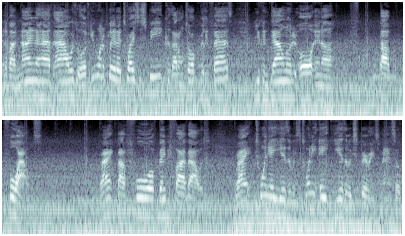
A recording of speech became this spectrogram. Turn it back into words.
in about nine and a half hours. Or if you want to play it at twice the speed, because I don't talk really fast, you can download it all in uh, about four hours. Right? About four, maybe five hours. Right? 28 years of 28 years of experience, man. So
